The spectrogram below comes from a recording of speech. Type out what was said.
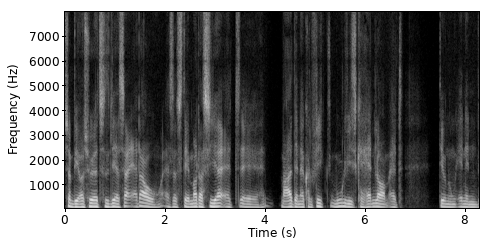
som vi også hørte tidligere, så er der jo altså stemmer, der siger, at øh, meget af den her konflikt muligvis kan handle om, at det er jo nogle NNV,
